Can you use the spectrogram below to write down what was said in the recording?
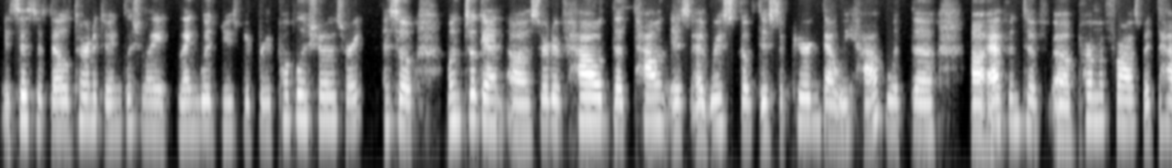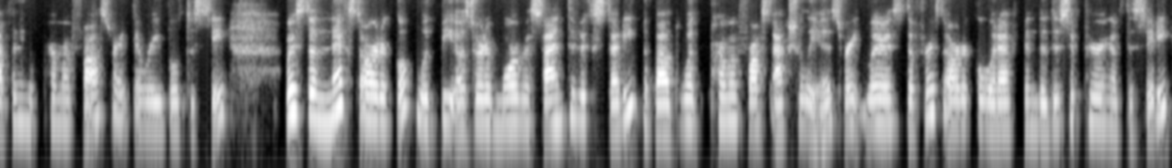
It says that the alternative English language newspaper publishers, right? And so once again, uh, sort of how the town is at risk of disappearing that we have with the uh, advent of uh, permafrost, with the happening of permafrost, right, that we're able to see. Whereas the next article would be a sort of more of a scientific study about what permafrost actually is, right? Whereas the first article would have been the disappearing of the city.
